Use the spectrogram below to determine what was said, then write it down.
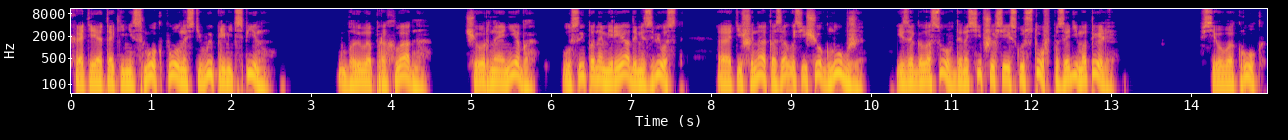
хотя я так и не смог полностью выпрямить спину. Было прохладно, черное небо усыпано мириадами звезд, а тишина казалась еще глубже из-за голосов, доносившихся из кустов позади мотеля. Все вокруг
